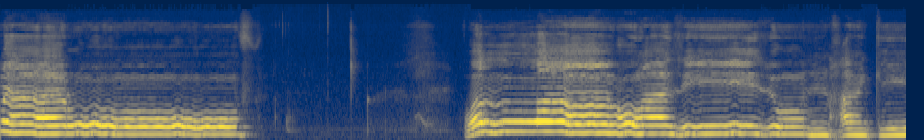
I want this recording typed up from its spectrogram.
معروف. والله عزيز حكيم.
